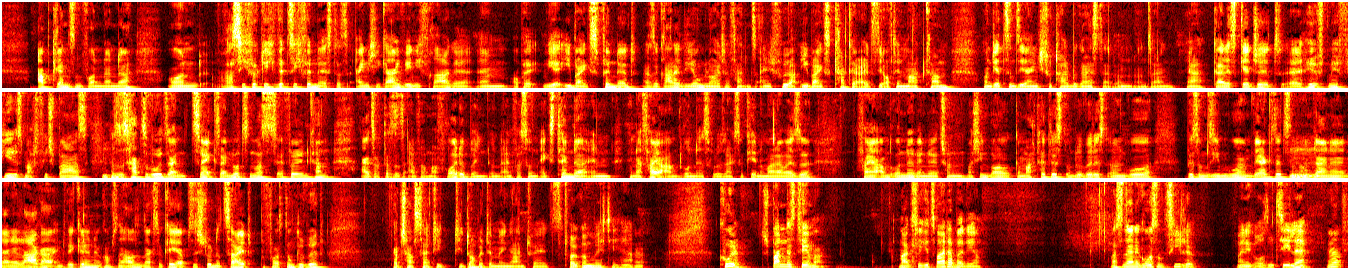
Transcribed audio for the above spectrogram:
Abgrenzen voneinander. Und was ich wirklich witzig finde, ist, dass eigentlich egal, wen ich frage, ähm, ob er, wie er E-Bikes findet, also gerade die jungen Leute fanden es eigentlich früher E-Bikes kacke, als die auf den Markt kamen. Und jetzt sind sie eigentlich total begeistert und, und sagen, ja, geiles Gadget, äh, hilft mir viel, es macht viel Spaß. Also es hat sowohl seinen Zweck, seinen Nutzen, was es erfüllen kann, als auch, dass es einfach mal Freude bringt und einfach so ein Extender in, in einer Feierabendrunde ist, wo du sagst, okay, normalerweise Feierabendrunde, wenn du jetzt schon Maschinenbau gemacht hättest und du würdest irgendwo bis um 7 Uhr im Werk sitzen Mhm. und deine, deine Lager entwickeln, dann kommst du nach Hause und sagst, okay, ihr habt eine Stunde Zeit, bevor es dunkel wird, dann schaffst du halt die, die doppelte Menge an Trades. Vollkommen richtig, ja. Ja. Cool, spannendes Thema. Max, wie geht's weiter bei dir? Was sind deine großen Ziele? Meine großen Ziele. Ja,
